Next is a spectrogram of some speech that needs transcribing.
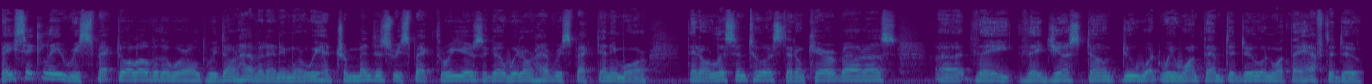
basically respect all over the world. We don't have it anymore. We had tremendous respect three years ago. We don't have respect anymore. They don't listen to us. They don't care about us. Uh, they they just don't do what we want them to do and what they have to do.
